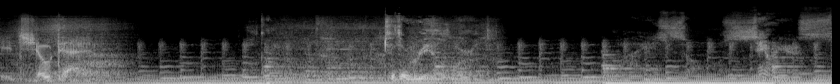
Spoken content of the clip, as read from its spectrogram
It's showtime. to the real world. Why so serious?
